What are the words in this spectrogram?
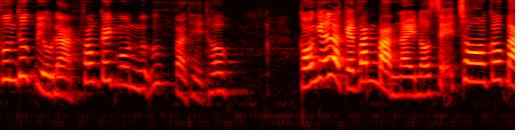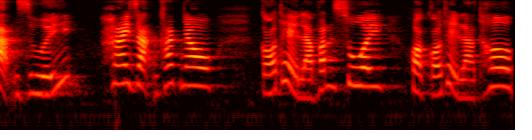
Phương thức biểu đạt, phong cách ngôn ngữ và thể thơ có nghĩa là cái văn bản này nó sẽ cho các bạn dưới hai dạng khác nhau Có thể là văn xuôi hoặc có thể là thơ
